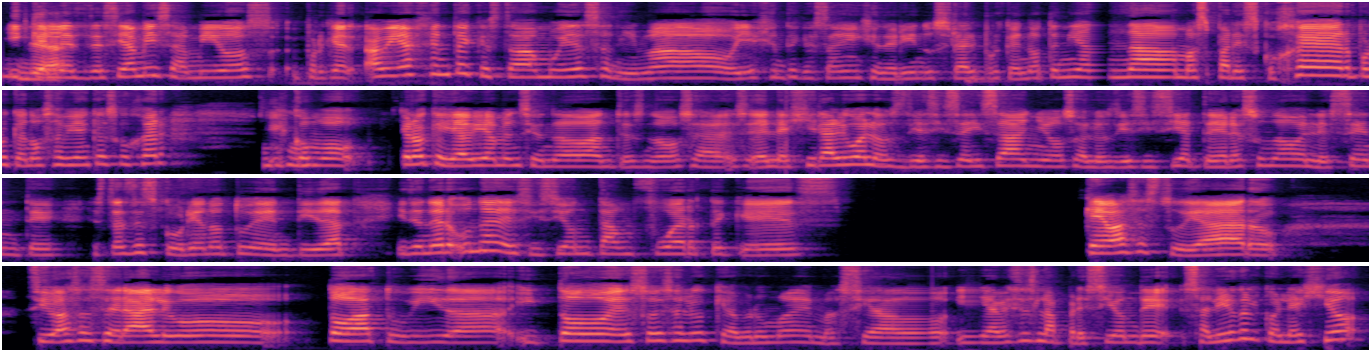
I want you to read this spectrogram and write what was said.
Y que Ya. les decía a mis amigos, porque había gente que estaba muy desanimada, o había gente que estaba en ingeniería industrial porque no tenían nada más para escoger, porque no sabían qué escoger. Y Ujú. como creo que ya había mencionado antes, ¿no? O sea, elegir algo a los 16 años o a los 17, eres un adolescente, estás descubriendo tu identidad y tener una decisión tan fuerte que es qué vas a estudiar o si vas a hacer algo toda tu vida y todo eso es algo que abruma demasiado y a veces la presión de salir del colegio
